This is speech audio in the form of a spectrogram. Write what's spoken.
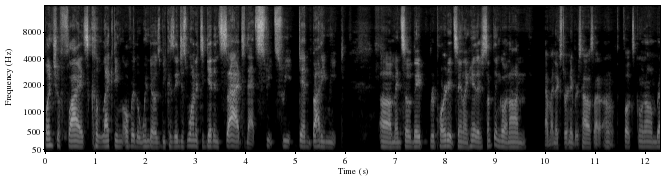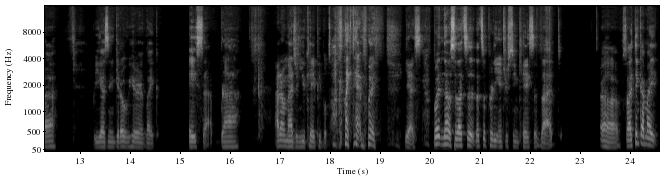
bunch of flies collecting over the windows because they just wanted to get inside to that sweet, sweet dead body meat. Um, and so they reported saying like, "Hey, there's something going on at my next door neighbor's house. I don't, I don't know what the fuck's going on, bruh. But you guys need to get over here like ASAP, bruh." I don't imagine UK people talk like that, but yes, but no. So that's a that's a pretty interesting case of that. Uh, so I think I might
